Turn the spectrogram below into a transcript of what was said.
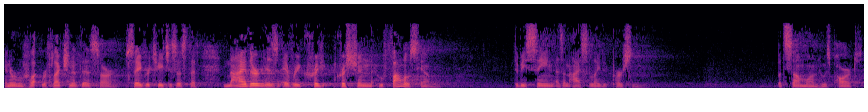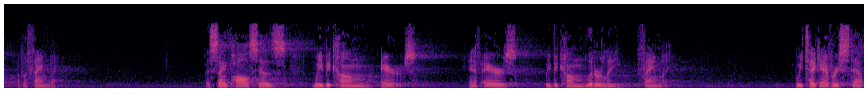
In a reflection of this, our Savior teaches us that neither is every Christian who follows him to be seen as an isolated person, but someone who is part of a family. As St. Paul says, we become heirs. And if heirs, we become literally family. We take every step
